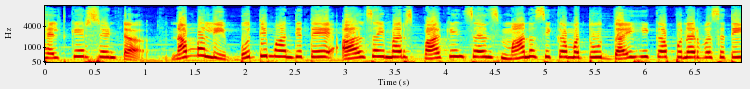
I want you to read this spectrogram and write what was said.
ಹೆಲ್ತ್ ಕೇರ್ ಸೆಂಟರ್. ನಮ್ಮಲ್ಲಿ ಬುದ್ಧಿಮಾಂದ್ಯತೆ ಆಲ್ಝೈಮರ್ಸ್ ಪಾರ್ಕಿನ್ಸನ್ಸ್, ಮಾನಸಿಕ ಮತ್ತು ದೈಹಿಕ ಪುನರ್ವಸತಿ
